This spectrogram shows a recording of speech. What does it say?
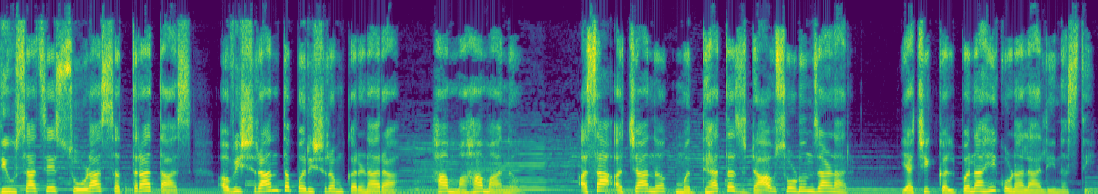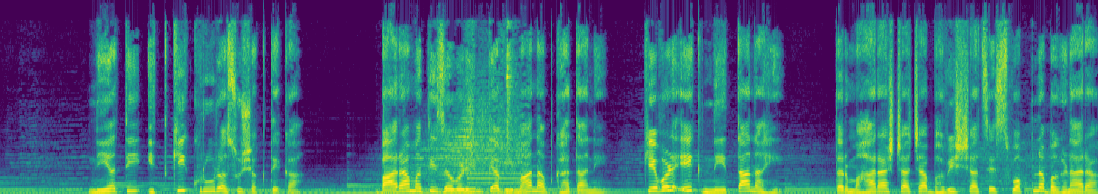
दिवसाचे सोळा सतरा तास अविश्रांत परिश्रम करणारा हा महामानव. असा अचानक मध्यातच डाव सोडून जाणार याची कल्पनाही कोणाला आली नसती. नियती इतकी क्रूर असू शकते का? बारामतीजवळील त्या विमान अपघाताने केवळ एक नेता नाही तर महाराष्ट्राच्या भविष्याचे स्वप्न बघणारा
